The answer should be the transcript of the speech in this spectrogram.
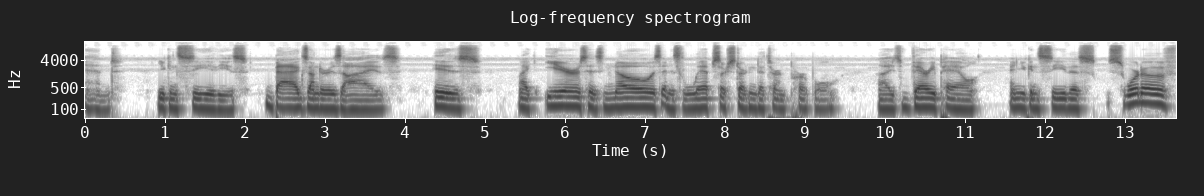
and you can see these bags under his eyes, his like ears, his nose, and his lips are starting to turn purple. Uh, he's very pale, and you can see this sort of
